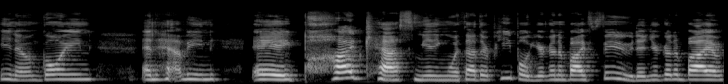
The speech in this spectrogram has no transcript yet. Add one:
you know, going and having a podcast meeting with other people. You're going to buy food and you're going to buy a,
